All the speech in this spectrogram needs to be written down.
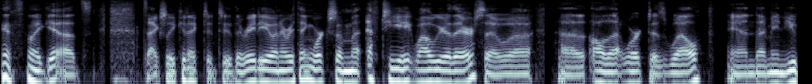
it's like yeah, it's it's actually connected to the radio and everything. Worked some FT8 while we were there, so uh, all that worked as well. And I mean, you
